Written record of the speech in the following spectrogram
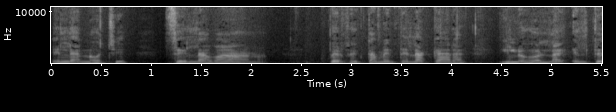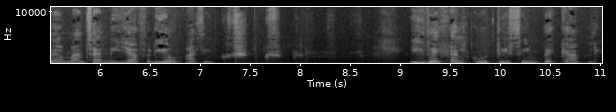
en la noche se lava perfectamente la cara y luego la- el té de manzanilla frío, así, y deja el cutis impecable.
